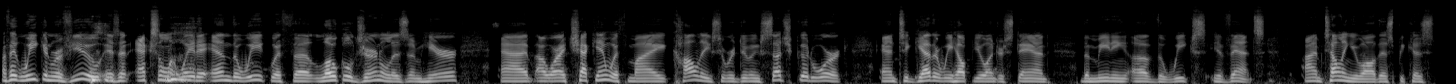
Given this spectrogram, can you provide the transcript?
I think Week in Review is an excellent way to end the week with uh, local journalism here, uh, where I check in with my colleagues who are doing such good work, and together we help you understand the meaning of the week's events. I'm telling you all this because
